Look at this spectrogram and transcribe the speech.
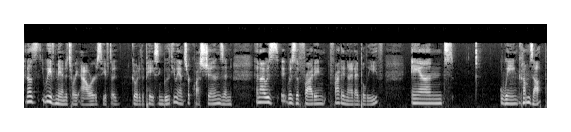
And I was, we have mandatory hours. You have to go to the pacing booth, you answer questions. And, and I was, it was the Friday, Friday night, I believe. And Wayne comes up.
